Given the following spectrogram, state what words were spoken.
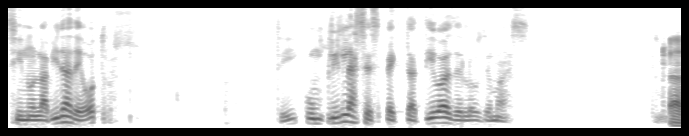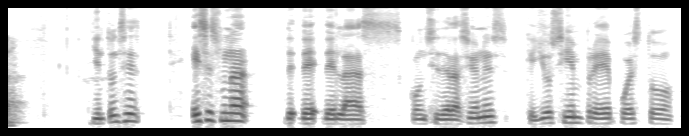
sino la vida de otros. ¿sí? Cumplir las expectativas de los demás. Claro. Y entonces, esa es una de, las consideraciones que yo siempre he puesto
